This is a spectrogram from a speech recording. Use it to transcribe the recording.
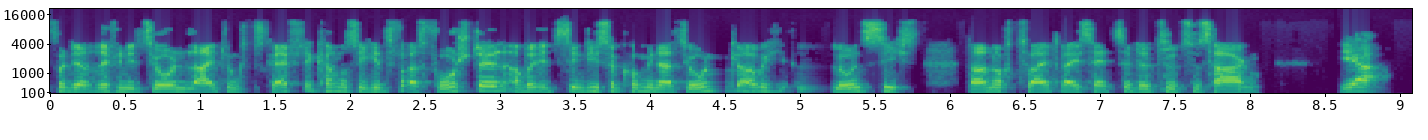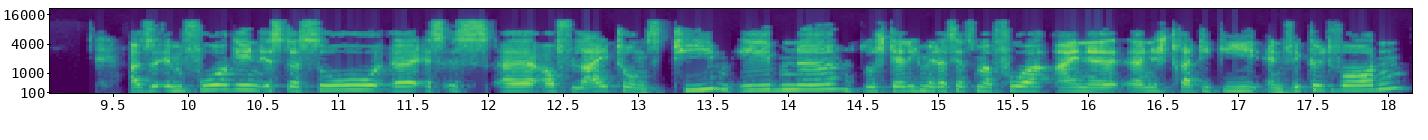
von der Definition Leitungskräfte kann man sich jetzt was vorstellen, aber jetzt in dieser Kombination, glaube ich, lohnt es sich, da noch zwei, drei Sätze dazu zu sagen. Ja, Also im Vorgehen ist das so, äh, es ist äh, auf Leitungsteamebene, so stelle ich mir das jetzt mal vor, eine, eine Strategie entwickelt worden.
